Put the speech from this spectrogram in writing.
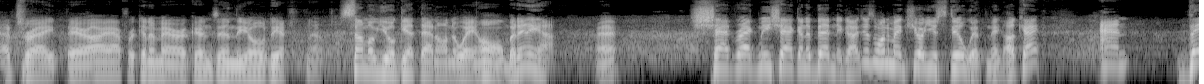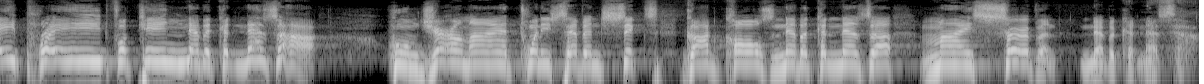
That's right. There are African Americans in the old. Yeah, no. Some of you will get that on the way home. But anyhow, right? Shadrach, Meshach, and Abednego. I just want to make sure you're still with me, okay? And they prayed for King Nebuchadnezzar, whom Jeremiah 27 6, God calls Nebuchadnezzar my servant Nebuchadnezzar.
